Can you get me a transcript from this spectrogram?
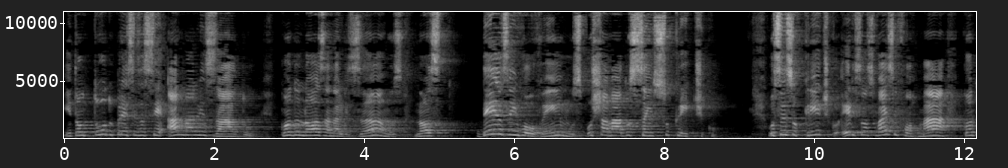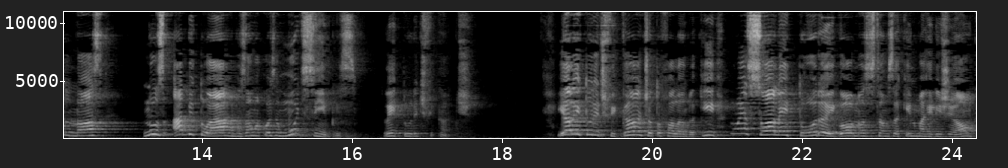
Então tudo precisa ser analisado. Quando nós analisamos, nós desenvolvemos o chamado senso crítico. O senso crítico, ele só vai se formar quando nós nos habituarmos a uma coisa muito simples: leitura edificante. E a leitura edificante, eu estou falando aqui, não é só a leitura igual nós estamos aqui numa religião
